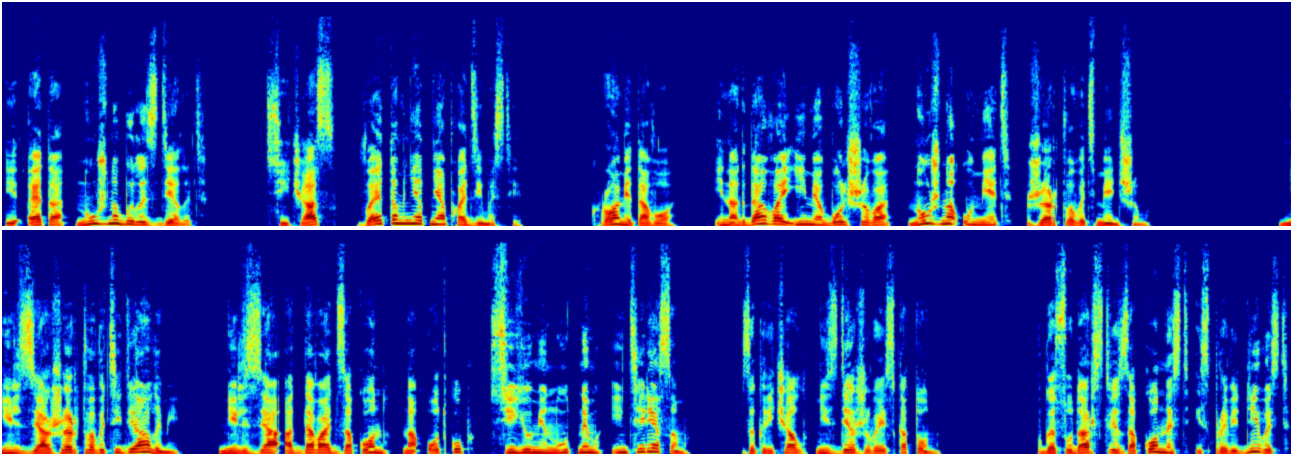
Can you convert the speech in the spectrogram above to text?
и это нужно было сделать. Сейчас в этом нет необходимости. Кроме того, иногда во имя большего нужно уметь жертвовать меньшим. Нельзя жертвовать идеалами, Нельзя отдавать закон на откуп сиюминутным интересам, закричал, не сдерживаясь Катон. В государстве законность и справедливость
